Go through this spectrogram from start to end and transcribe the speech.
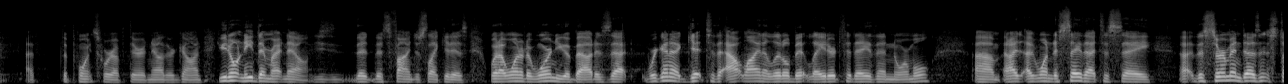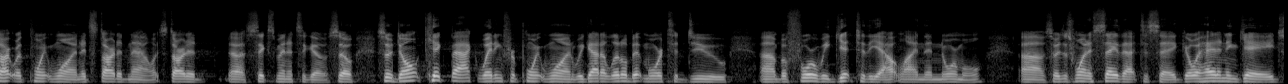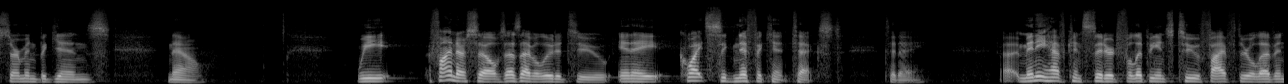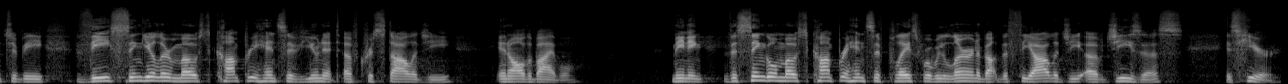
the points were up there, now they're gone. You don't need them right now. That's fine, just like it is. What I wanted to warn you about is that we're going to get to the outline a little bit later today than normal. Um, and I, I, wanted to say that to say uh, the sermon doesn't start with point one. It started now. It started uh, six minutes ago. So, so don't kick back waiting for point one. We got a little bit more to do uh, before we get to the outline than normal. Uh, so I just want to say that to say go ahead and engage. Sermon begins now. We find ourselves, as I've alluded to, in a quite significant text today. Uh, many have considered Philippians 2 5 through 11 to be the singular most comprehensive unit of Christology in all the Bible, meaning the single most comprehensive place where we learn about the theology of Jesus is here.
